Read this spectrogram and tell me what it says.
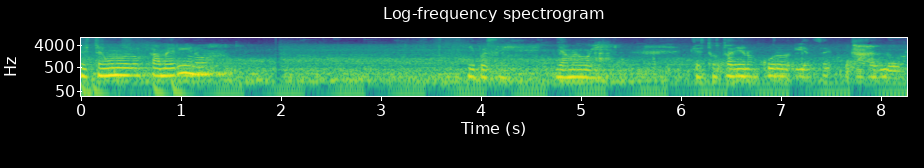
este es uno de los camerinos. Y pues sí, ya me voy. Que esto está bien oscuro y hace calor.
